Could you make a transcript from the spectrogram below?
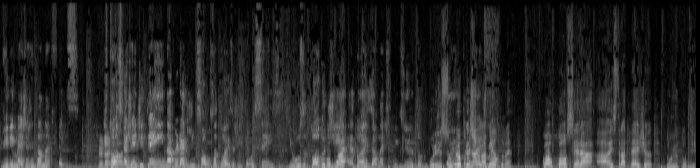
vira e mexe a gente tá no Netflix. Verdade. De todos que a gente tem, na verdade, a gente só usa dois. A gente tem uns seis. E usa todo dia lá. é dois, é o Netflix e o YouTube. Por isso o, meu YouTube questionamento, não, né? Qual, qual será a estratégia do YouTube?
